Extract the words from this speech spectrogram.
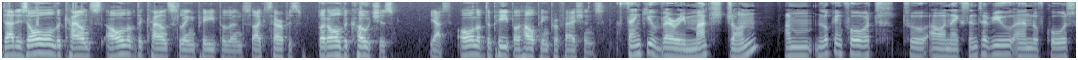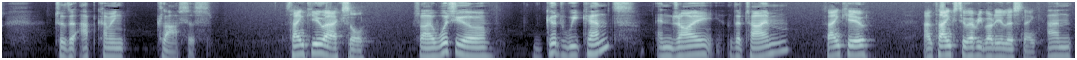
that is all the counts, all of the counseling people and psychotherapists, but all the coaches. Yes, all of the people helping professions. Thank you very much, John. I'm looking forward to our next interview and, of course, to the upcoming classes. Thank you, Axel. So I wish you a good weekend. Enjoy the time. Thank you. And thanks to everybody listening. And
